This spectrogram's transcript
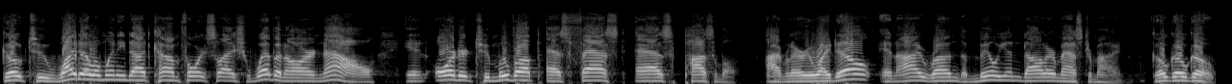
Go to weidelonwinning.com forward slash webinar now in order to move up as fast as possible. I'm Larry Weidel, and I run the Million Dollar Mastermind. Go, go, go.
